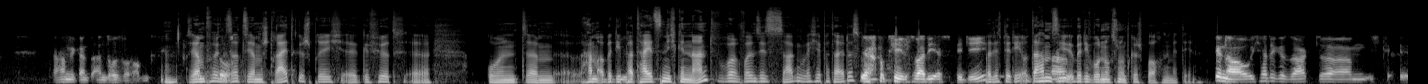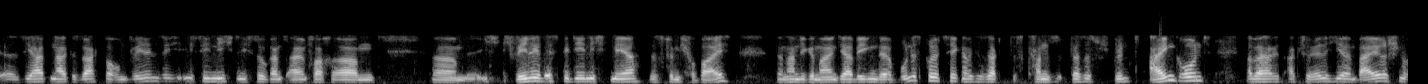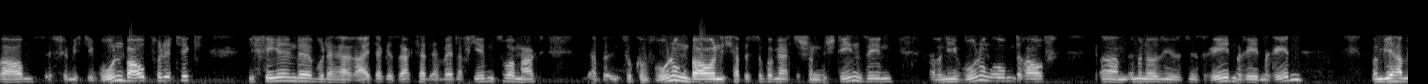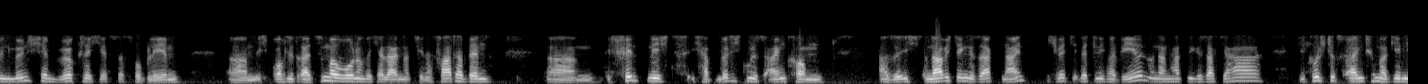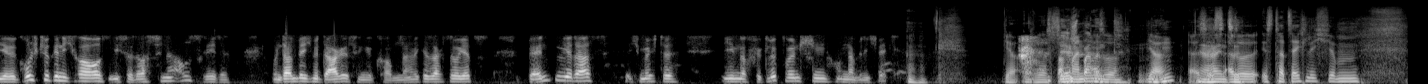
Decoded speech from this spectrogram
da haben wir ganz andere Sorgen. Sie haben vorhin so. gesagt, Sie haben ein Streitgespräch äh, geführt äh, und ähm, haben aber die Partei jetzt nicht genannt. Wollen Sie sagen, welche Partei das war? Ja, okay, das war die SPD. War die SPD. Und da haben Sie ähm, über die Wohnungsnot gesprochen mit denen. Genau, ich hatte gesagt, ähm, ich, äh, Sie hatten halt gesagt, warum wählen Sie sie nicht? Nicht so ganz einfach. Ähm, ähm, ich, ich wähle die SPD nicht mehr, das ist für mich vorbei. Dann haben die gemeint, ja, wegen der Bundespolitik, habe ich gesagt, das kann, das ist bestimmt ein Grund, aber aktuell hier im bayerischen Raum ist für mich die Wohnbaupolitik die fehlende, wo der Herr Reiter gesagt hat, er wird auf jedem Supermarkt in Zukunft Wohnungen bauen. Ich habe Supermärkte schon stehen sehen, aber nie Wohnung obendrauf. Ähm, immer nur dieses, dieses Reden, Reden, Reden. Und wir haben in München wirklich jetzt das Problem, ähm, ich brauche eine Dreizimmerwohnung, weil ich alleinerziehender Vater bin. Ähm, ich finde nichts, ich habe ein wirklich gutes Einkommen. Also ich, und da habe ich denen gesagt, nein, ich werde werd sie nicht mehr wählen. Und dann hat die gesagt, ja, die Grundstückseigentümer geben ihre Grundstücke nicht raus. Und ich so, was für eine Ausrede. Und dann bin ich mit Dagels hingekommen. Dann habe ich gesagt, so jetzt beenden wir das. Ich möchte Ihnen noch viel Glück wünschen und dann bin ich weg. Mhm. Ja, also das Sehr spannend. Also, ja, mhm. also, ist, also ist tatsächlich ähm,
